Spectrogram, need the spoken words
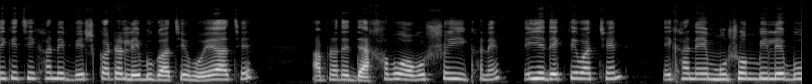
দেখেছি এখানে, বেশ কটা লেবু গাছে হয়ে আছে। আপনাদের দেখাবো অবশ্যই এখানে। এই যে দেখতে পাচ্ছেন, এখানে মুসম্বি লেবু,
